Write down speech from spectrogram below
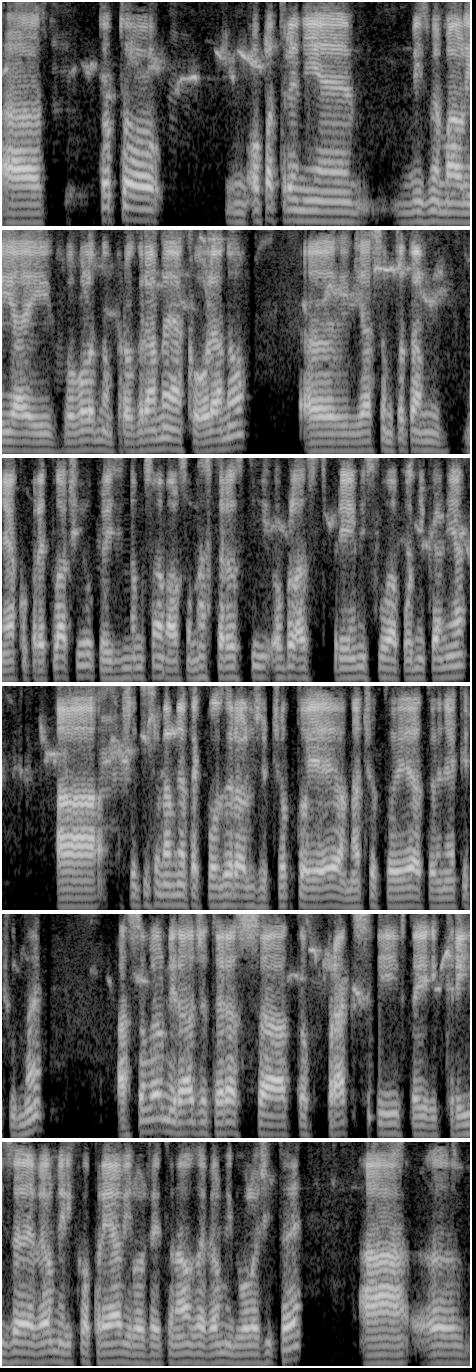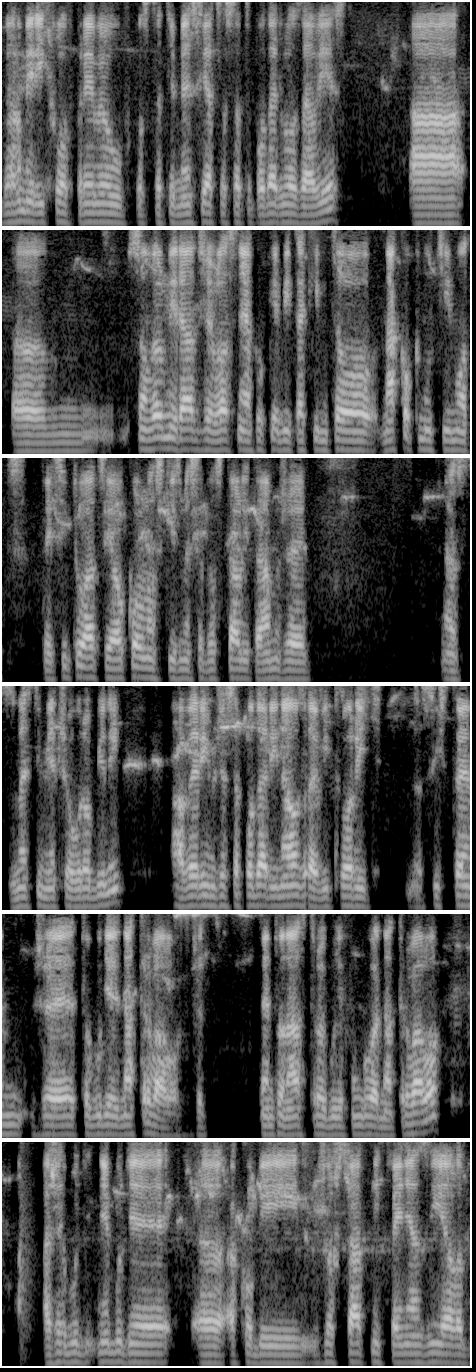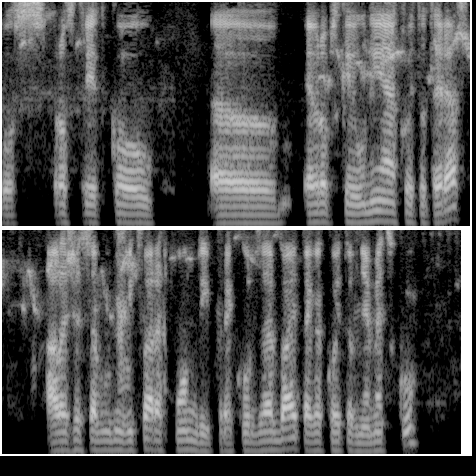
A toto opatrenie my sme mali aj vo volebnom programe ako Oľano. E, ja som to tam nejako pretlačil, priznám sa, mal som na starosti oblasť priemyslu a podnikania a všetci sa na mňa tak pozerali, že čo to je a na čo to je a to je nejaké čudné. A som veľmi rád, že teraz sa to v praxi, v tej kríze veľmi rýchlo prejavilo, že je to naozaj veľmi dôležité a e, veľmi rýchlo v priebehu v podstate mesiaca sa to podarilo zaviesť. A um, som veľmi rád, že vlastne ako keby takýmto nakopnutím od tej situácie a okolností sme sa dostali tam, že sme s tým niečo urobili a verím, že sa podarí naozaj vytvoriť systém, že to bude natrvalo, že tento nástroj bude fungovať natrvalo a že nebude uh, akoby zo štátnych peňazí alebo z prostriedkov uh, Európskej únie, ako je to teraz, ale že sa budú vytvárať fondy pre Kurzarbeit, tak ako je to v Nemecku,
